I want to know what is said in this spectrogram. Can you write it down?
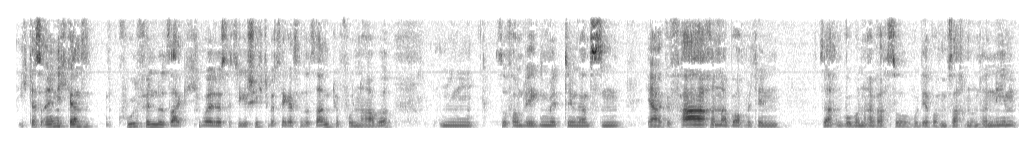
ich das eigentlich ganz cool finde, sag ich mal, dass ich die Geschichte bisher ganz interessant gefunden habe. Mm, so von wegen mit dem ganzen, ja, Gefahren, aber auch mit den Sachen, wo man einfach so, wo die einfach Sachen unternehmen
